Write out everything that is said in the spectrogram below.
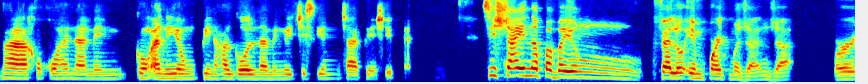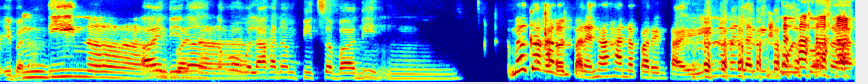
makakukuha namin kung ano yung pinaka-goal namin which is yung championship. Si Shina pa ba yung fellow import mo dyan, Ja? Or iba na? Hindi na. Ah, hindi na. na. Ako, wala ka ng pizza body. Mm-hmm. Magkakaroon pa rin. Hahanap pa rin tayo. Yun naman laging goal ko sa...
